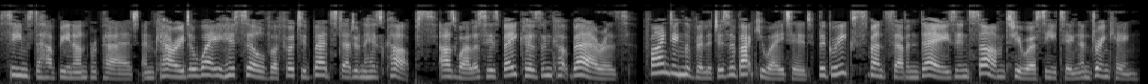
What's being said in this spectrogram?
seems to have been unprepared, and carried away his silver-footed bedstead and his cups, as well as his bakers and cupbearers. Finding the villages evacuated, the Greeks spent seven days in sumptuous eating and drinking.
